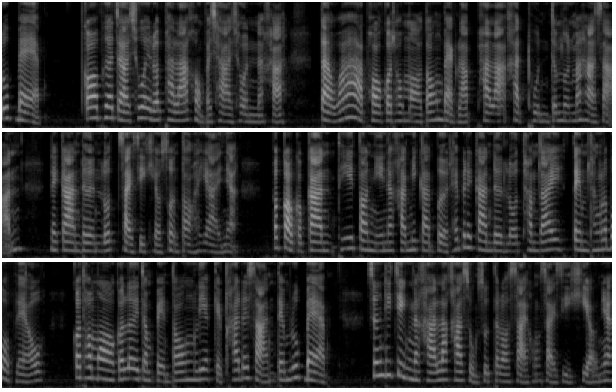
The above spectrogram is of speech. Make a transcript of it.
รูปแบบ ก็เพื่อจะช่วยลดภาระของประชาชนนะคะ แต่ว่าพอกทมต้องแบกรับภาระขาดทุนจำนวนมหาศาล ในการเดินรถสายสีเขียวส่วนต่อขยายเนี่ยประกอบกับการที่ตอนนี้นะคะ มีการเปิดให้บริการเดินรถทำได้เต็มทั้งระบบแล้ว กทมก็เลยจำเป็นต้องเรียกเก็บค่าโดยสารเต็มรูปแบบ ซึ่งที่จริงนะคะ ราคาสูงสุดตลอดสายของสายสีเขียวเนี่ย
